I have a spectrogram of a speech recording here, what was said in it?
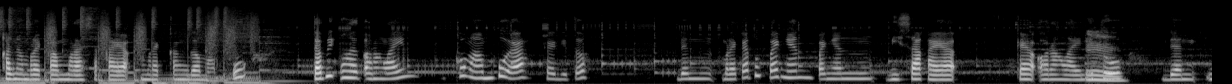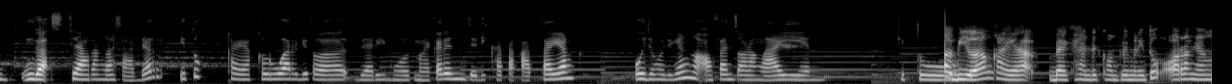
karena mereka merasa kayak mereka nggak mampu tapi ngeliat orang lain kok mampu ya? kayak gitu. Dan mereka tuh pengen pengen bisa kayak kayak orang lain Hmm. itu dan nggak secara nggak sadar itu kayak keluar gitu loh dari mulut mereka dan jadi kata-kata yang ujung-ujungnya nggak offense orang lain. Gitu. Bilang kayak backhanded compliment itu orang yang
